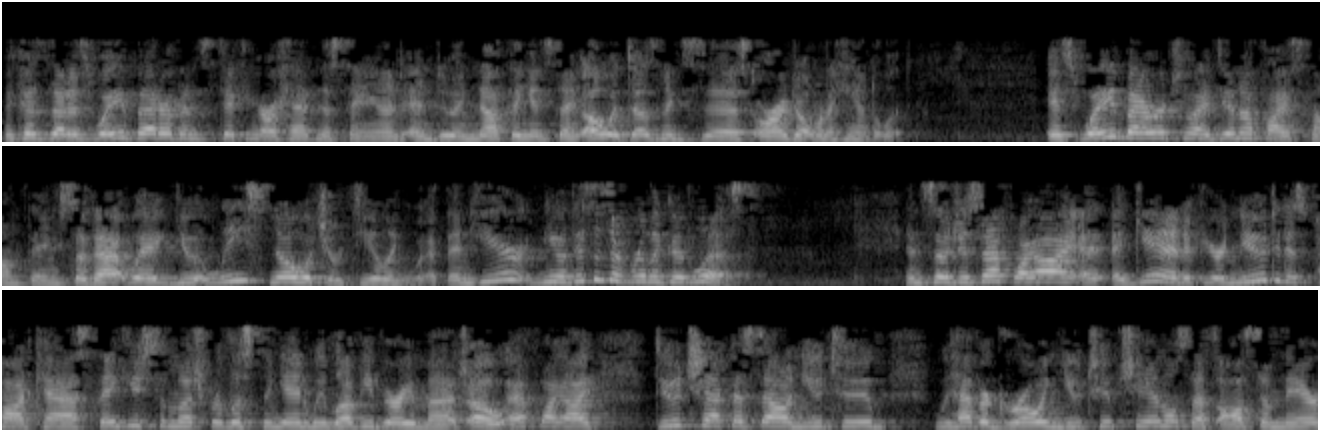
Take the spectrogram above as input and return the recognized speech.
Because that is way better than sticking our head in the sand and doing nothing and saying, oh, it doesn't exist or I don't want to handle it. It's way better to identify something so that way you at least know what you're dealing with. And here, you know, this is a really good list. And so just FYI, again, if you're new to this podcast, thank you so much for listening in. We love you very much. Oh, FYI, do check us out on YouTube. We have a growing YouTube channel, so that's awesome there.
